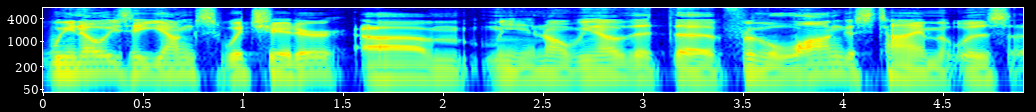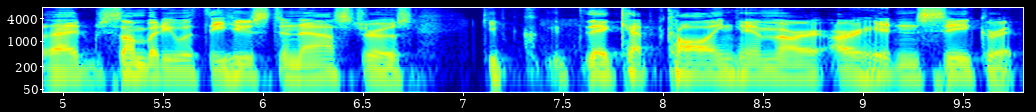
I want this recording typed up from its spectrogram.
we know he's a young switch hitter. Um, you know, we know that the for the longest time it was I had somebody with the Houston Astros. Keep, they kept calling him our, our hidden secret,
